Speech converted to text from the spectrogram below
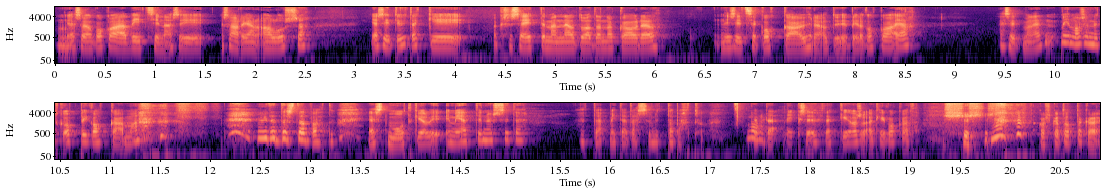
Mm. Ja se on koko ajan vitsinä siinä sarjan alussa. Ja sitten yhtäkkiä, onko se seitsemännellä tuotantokaudella, niin sitten se kokkaa yhdellä tyypillä koko ajan. Ja sitten mä olin, että milloin se nyt oppii kokkaamaan? mitä tässä tapahtuu? Ja sitten muutkin oli miettinyt sitä, että mitä tässä nyt tapahtuu. No. Että miksi se yhtäkkiä osaakin kokata. Koska totta kai.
